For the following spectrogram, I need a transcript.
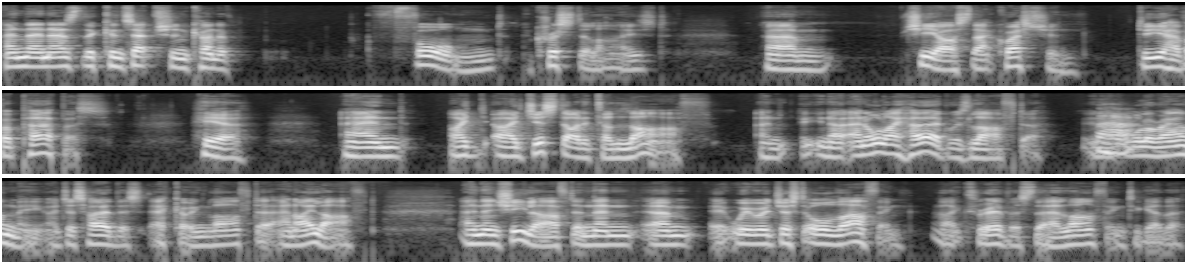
and then as the conception kind of formed and crystallized, um, she asked that question: Do you have a purpose here? And I, I just started to laugh, and you know, and all I heard was laughter you know, uh-huh. all around me. I just heard this echoing laughter, and I laughed, and then she laughed, and then um, it, we were just all laughing, like three of us there laughing together,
